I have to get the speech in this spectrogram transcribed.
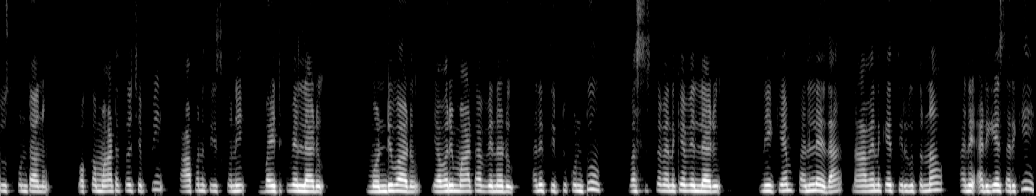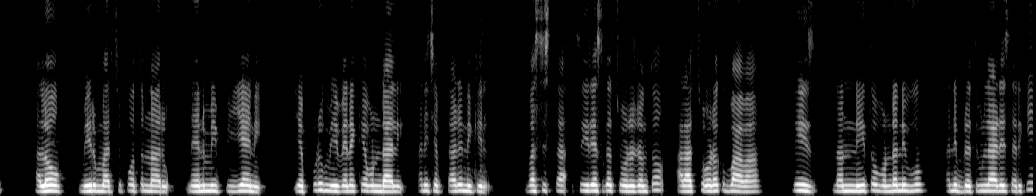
చూసుకుంటాను. ఒక్క మాటతో చెప్పి పాపను తీసుకొని బయటికి వెళ్ళాడు. మొండివాడు ఎవరి మాట వినడు అని తిట్టుకుంటూ వశిష్ఠ వెనకే వెళ్ళాడు. నీకేం పని లేదా? నా వెనకే తిరుగుతున్నావు? అని అడిగేసరికి హలో మీరు మర్చిపోతున్నారు. నేను మీ పియ్యేని ఎప్పుడు మీ వెనకే ఉండాలి? అని చెప్తాడు నిఖిల్. వశిష్ఠ సీరియస్గా చూడడంతో అలా చూడకు బావా. ప్లీజ్ నన్ను నీతో ఉండనివ్వు అని బ్రతిమలాడేసరికి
